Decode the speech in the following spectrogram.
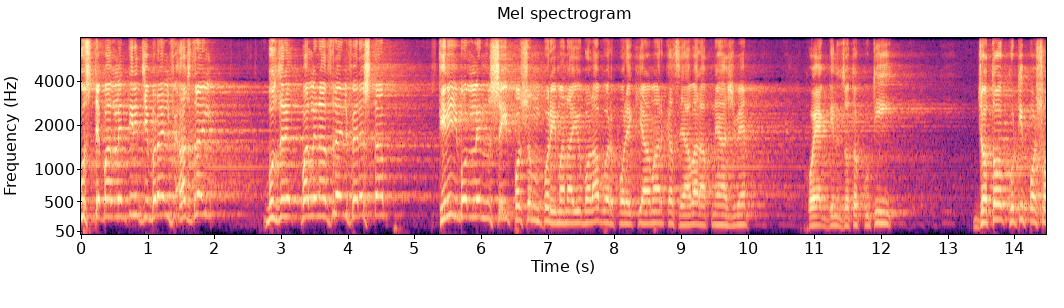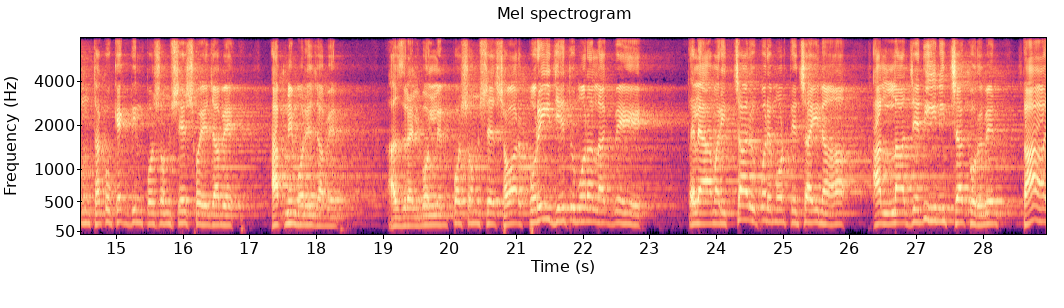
বুঝতে পারলেন তিনি জিব্রাইল, আজরাইল, বুঝতে পারলেন আজরাইল ফেরেস্তা তিনি বললেন, সেই পশম পরিমাণ আয়ু বাড়াবার পরে কি আমার কাছে আবার আপনি আসবেন? কয়েকদিন যত কুটি যত কুটি পশম থাকুক, একদিন পশম শেষ হয়ে যাবে, আপনি মরে যাবেন। আজরাইল বললেন, পশম শেষ হওয়ার পরেই যেহেতু মরা লাগবে, তাহলে আমার ইচ্ছার উপরে মরতে চাই না। আল্লাহ যেদিন ইচ্ছা করবেন, তার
